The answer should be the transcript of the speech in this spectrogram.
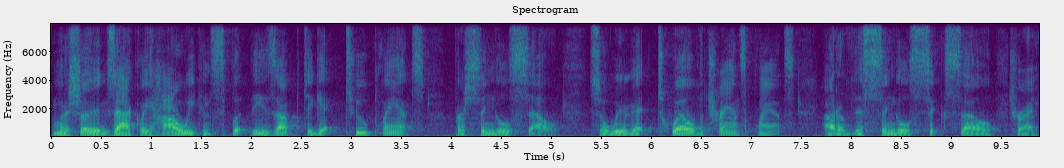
I'm going to show you exactly how we can split these up to get two plants per single cell. So we'll get 12 transplants out of this single six cell tray.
